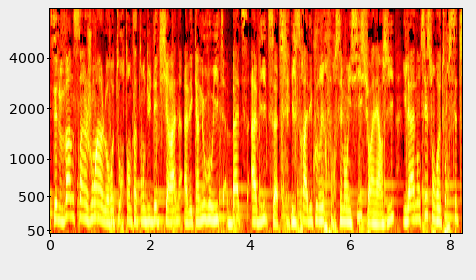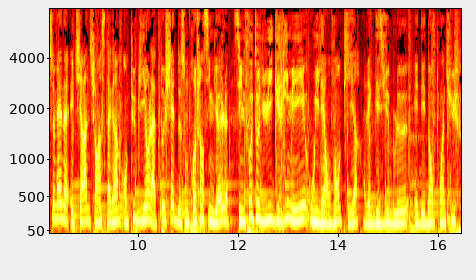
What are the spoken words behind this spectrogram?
C'est le 25 juin, le retour tant attendu d'Ed Sheeran avec un nouveau hit, Bats Habits. Il sera à découvrir forcément ici sur Energy. Il a annoncé son retour cette semaine, Ed Sheeran sur Instagram, en publiant la pochette de son prochain single. C'est une photo de lui grimé où il est en vampire avec des yeux bleus et des dents pointues.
